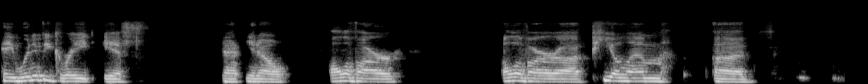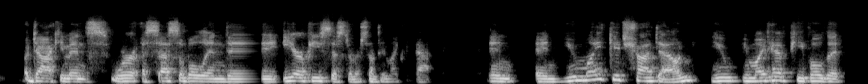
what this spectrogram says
hey, wouldn't it be great if, uh, you know, all of our all of our uh, PLM uh, documents were accessible in the ERP system or something like that. And and you might get shot down. You you might have people that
